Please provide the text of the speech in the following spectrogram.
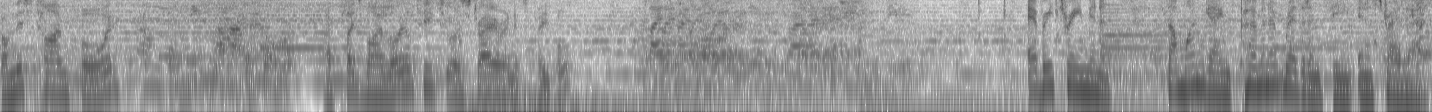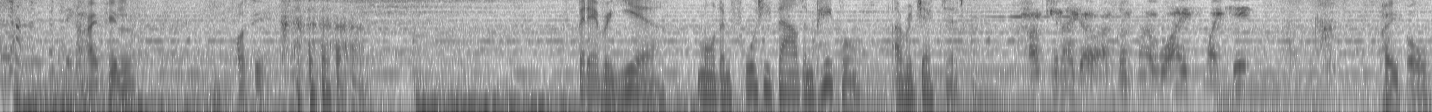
From this time forward, I pledge my loyalty to Australia and its people. pledge my loyalty to Australia and its people. Every three minutes, someone gains permanent residency in Australia. I feel Aussie. But every year, more than 40,000 people are rejected. How can I go? I've got my wife, my kids. People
